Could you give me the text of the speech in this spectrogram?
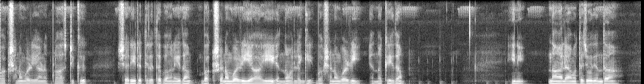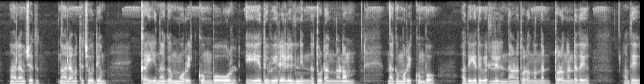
ഭക്ഷണം വഴിയാണ് പ്ലാസ്റ്റിക് ശരീരത്തിലെത്തുക. അപ്പോൾ അങ്ങനെ എഴുതാം ഭക്ഷണം വഴിയായി എന്നോ അല്ലെങ്കിൽ ഭക്ഷണം വഴി എന്നൊക്കെ എഴുതാം. ഇനി നാലാമത്തെ ചോദ്യം എന്താ? നാലാമത്തെ ചോദ്യം നാലാമത്തെ ചോദ്യം കൈ നഖം മുറിക്കുമ്പോൾ ഏത് വിരലിൽ നിന്ന് തുടങ്ങണം? നഖം മുറിക്കുമ്പോൾ അത് ഏത് വിരലിൽ നിന്നാണ് തുടങ്ങുന്ന തുടങ്ങേണ്ടത്? അത്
